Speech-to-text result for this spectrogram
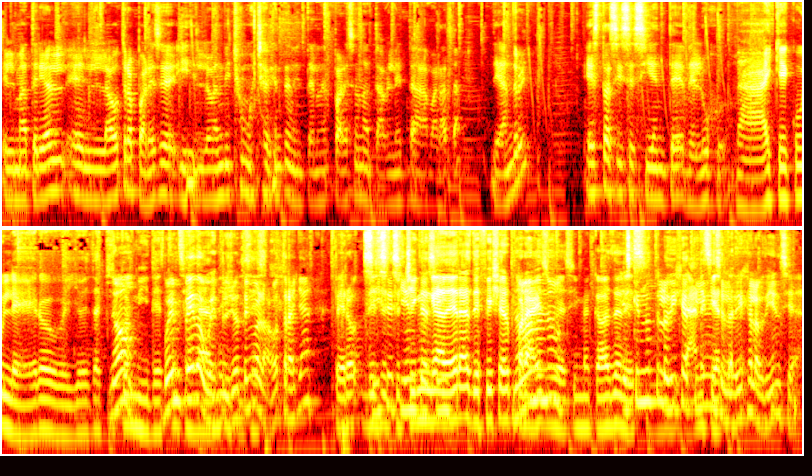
El material, la otra parece, y lo han dicho mucha gente en internet, parece una tableta barata de Android. Esta sí se siente de lujo. Ay, qué culero, güey. Yo de aquí No, con mi buen pedo, güey. Pues yo tengo la otra ya. Pero sí se "Tu siente así. chingaderas de Fisher No, Price, no. güey. Así me acabas de Es decir. que no te lo dije a Ah, ti ni se lo dije a la audiencia.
